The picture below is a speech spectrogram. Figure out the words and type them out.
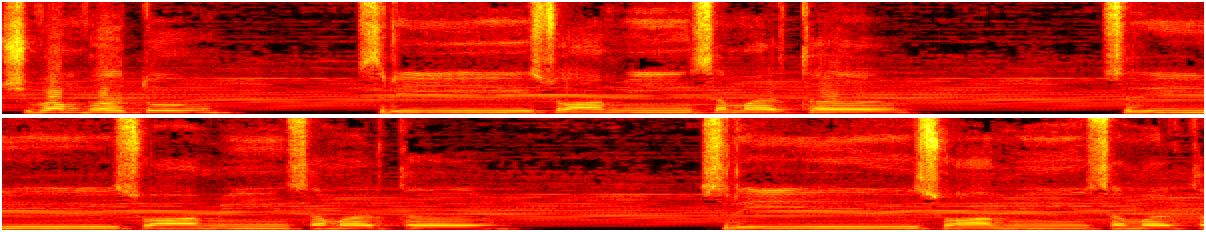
शुभम भवतु. श्री स्वामी समर्थ. श्री स्वामी समर्थ. श्री स्वामी समर्थ.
